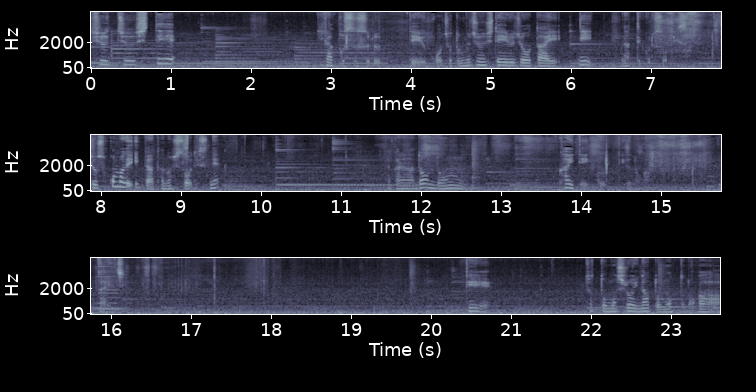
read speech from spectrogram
集中してリラックスするっていうこうちょっと矛盾している状態になってくるそうですでそこまでいったら楽しそうですね。だからどんどん書いていくっていうのが大事。でちょっと面白いなと思ったのが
